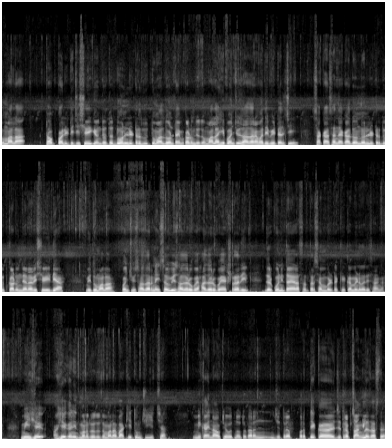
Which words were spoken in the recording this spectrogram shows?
तुम्हाला टॉप क्वालिटीची शेळी घेऊन देतो. दोन लिटर दूध तुम्हाला दोन टाईम काढून देतो. मला ही पंचवीस हजारामध्ये बिटलची सकाळ संध्याकाळ दोन दोन लिटर दूध काढून देणारी शेळी द्या. मी तुम्हाला पंचवीस हजार नाही सव्वीस हजार रुपये हजार रुपये एक्स्ट्रा देईल. जर कोणी तयार असेल तर शंभर टक्के कमेंटमध्ये सांगा. मी हे हे गणित म्हणत होतो तुम्हाला बाकी तुमची इच्छा. मी काय नाव ठेवत नव्हतो कारण जित्र प्रत्येक चित्र चांगलंच असतं.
